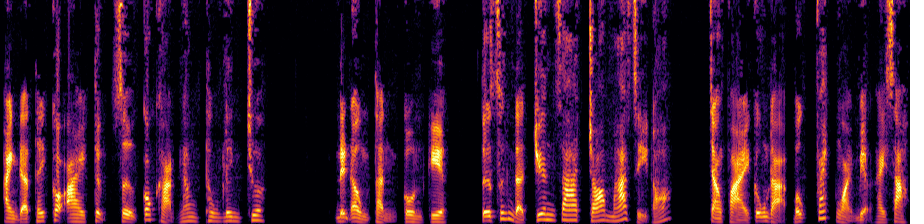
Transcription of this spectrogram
Anh đã thấy có ai thực sự có khả năng thông linh chưa? Đến ông thần côn kia, tự xưng là chuyên gia chó má gì đó, chẳng phải cũng đã bốc phét ngoài miệng hay sao?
